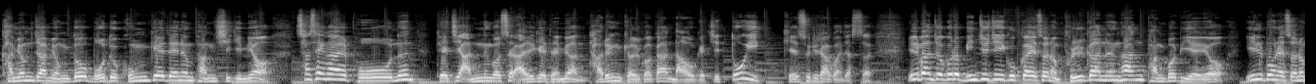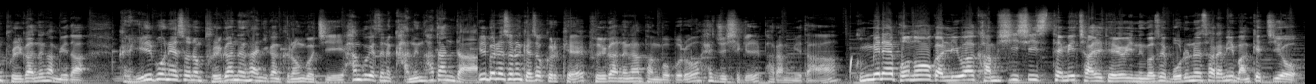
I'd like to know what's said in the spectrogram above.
감염자 명도 모두 공개되는 방식이며 사생활 보호는 되지 않는 것을 알게 되면 다른 결과가 나오겠지. 또 이 개소리라고 앉았어. 일반적으로 민주주의 국가에서는 불가능한 방법이에요. 일본에서는 불가능합니다. 그래, 일본에서는 불가능하니까 그런 거지. 한국에서는 가능하단다. 일본에서는 계속 그렇게 불가능한 방법으로 해주시길 바랍니다. 국민의 번호 관리와 감시 시스템이 잘 되어 있는 것을 모르는 사람이 많겠 지요.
